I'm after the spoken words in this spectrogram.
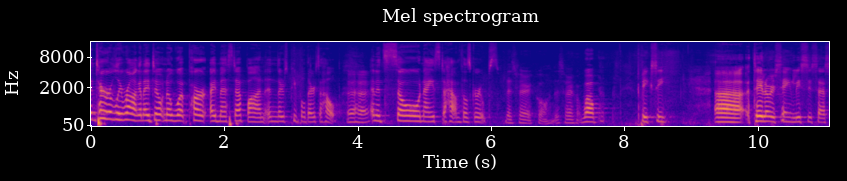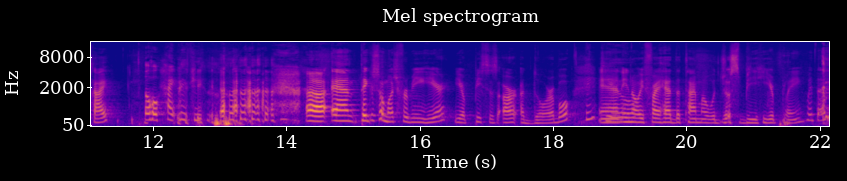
went terribly wrong and i don't know what part i messed up on and there's people there to help Uh-huh. and it's so nice to have those groups That's very cool. That's very cool. Well, Pixie, uh, Taylor is saying Lissy says hi. Oh hi Lucy. Uh, and thank you so much for being here. Your pieces are adorable. Thank and you you. know, if I had the time, I would just be here playing with them.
